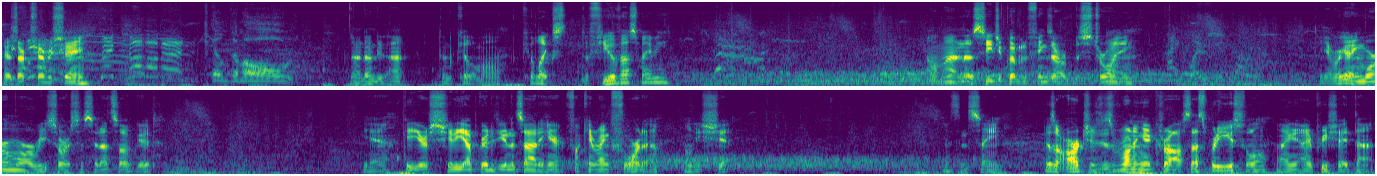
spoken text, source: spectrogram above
There's our trebuchet. Take cover, men. Kill them all. No, don't do that. Don't kill them all. Kill like a few of us, maybe? Oh man, those siege equipment things are destroying. Yeah, we're getting more and more resources, so that's all good. Yeah, get your shitty upgraded units out of here. Fucking rank 4 though. Holy shit. That's insane. Those are archers just running across. That's pretty useful. I, I appreciate that.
